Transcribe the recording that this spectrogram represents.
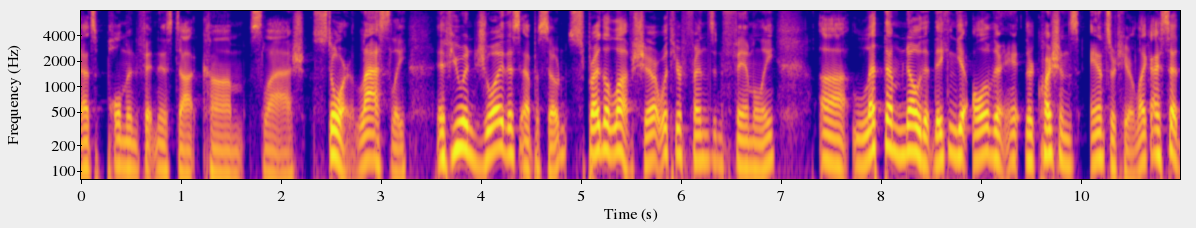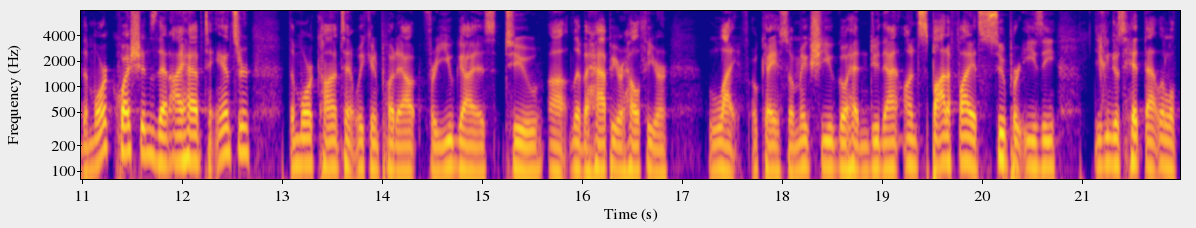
That's poehlmannfitness.com slash store. Lastly, if you enjoy this episode, spread the love, share it with your friends and family. Uh, let them know that they can get all of their, their questions answered here. Like I said, the more questions that I have to answer, the more content we can put out for you guys to uh, live a happier, healthier life. Okay, so make sure you go ahead and do that. On Spotify, it's super easy. You can just hit that little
